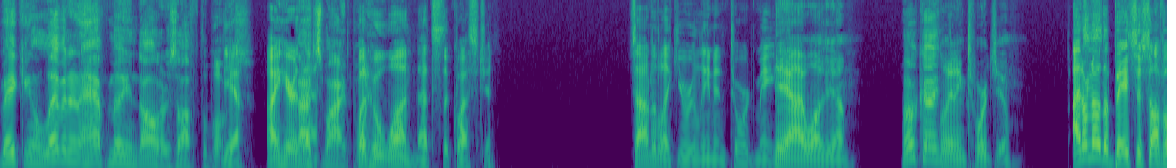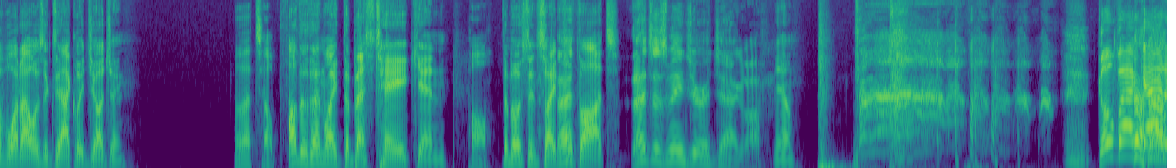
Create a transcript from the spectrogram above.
making eleven and a half million dollars off the books. Yeah, I hear that. That's my point. But who won? That's the question. Sounded like you were leaning toward me. yeah, I was, yeah. Okay. Leaning towards you. I don't know the basis off of what I was exactly judging, Well, that's helpful. other than like the best take and Paul. the most insightful That- thoughts. That just means you're a jagoff. Yeah. Go back at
